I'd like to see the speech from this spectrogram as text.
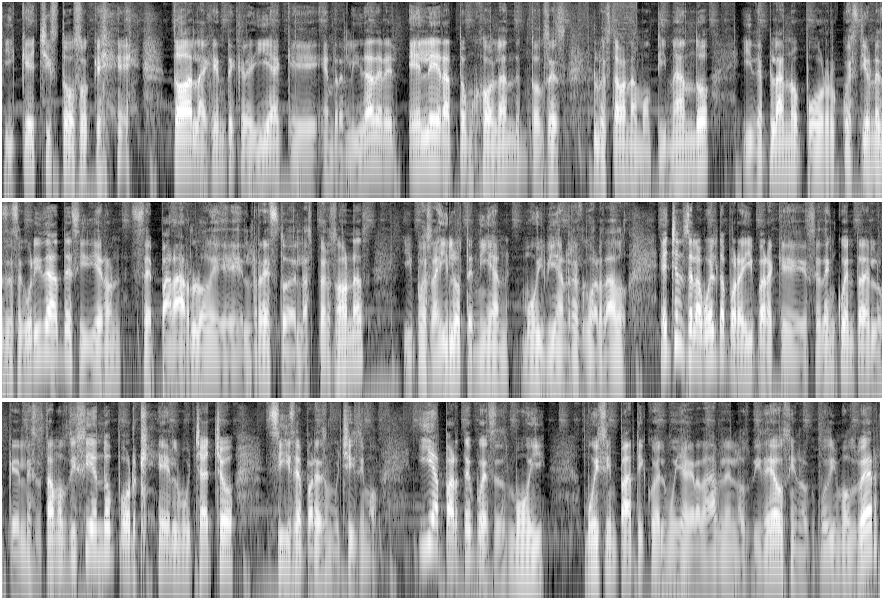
Y qué chistoso que toda la gente creía que en realidad él era Tom Holland, entonces lo estaban amotinando y de plano por cuestiones de seguridad decidieron separarlo del resto de las personas y pues ahí lo tenían muy bien resguardado. Échense la vuelta por ahí para que se den cuenta de lo que les estamos diciendo porque el muchacho sí se parece muchísimo. Y aparte pues es muy muy simpático, él muy agradable en los videos y en lo que pudimos ver.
